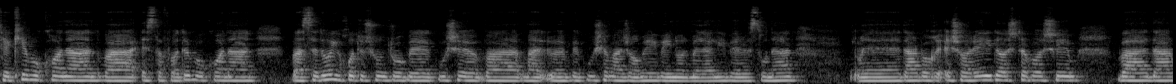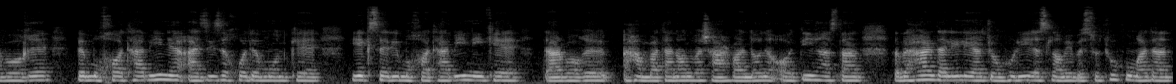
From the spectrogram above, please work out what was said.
تکیه بکنن و استفاده بکنن و صدای خودشون رو به گوش و به گوش مجامع بین المللی برسونن در واقع اشاره ای داشته باشیم و در واقع به مخاطبین عزیز خودمون که یک سری مخاطبینی که در واقع هموطنان و شهروندان عادی هستند و به هر دلیلی از جمهوری اسلامی به سطوح اومدن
